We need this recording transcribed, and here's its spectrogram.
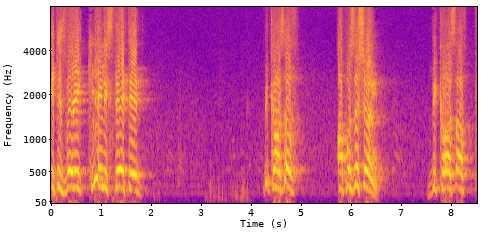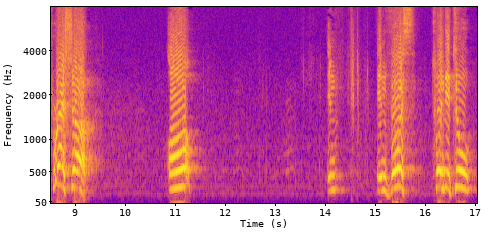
it is very clearly stated because of opposition, because of pressure, or in, in verse 22,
